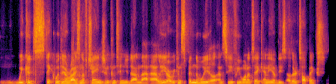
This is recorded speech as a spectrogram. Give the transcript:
we could stick with the horizon of change and continue down that alley, or we can spin the wheel and see if we want to take any of these other topics.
